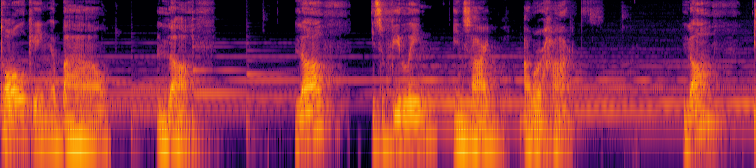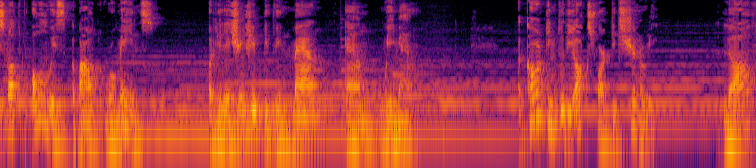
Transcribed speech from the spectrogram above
talking about love. Love is a feeling inside our hearts. Love is not always about romance, a relationship between man and women. According to the Oxford Dictionary, love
